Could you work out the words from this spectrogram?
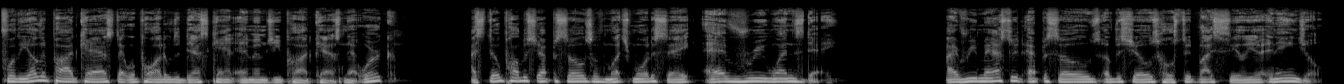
for the other podcasts that were part of the Descant MMG Podcast Network. I still publish episodes of Much More to Say every Wednesday. I've remastered episodes of the shows hosted by Celia and Angel.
